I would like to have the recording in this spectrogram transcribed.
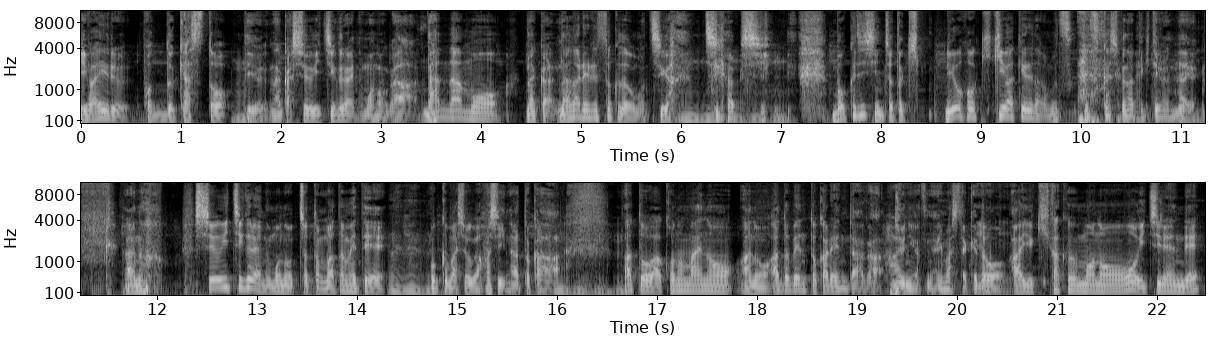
いわゆるポッドキャストっていう、なんか週1ぐらいのものが、だんだんもう、なんか流れる速度も違う、違うし、僕自身ちょっとき両方聞き分けるのがむつ難しくなってきてるんで、はい。あの、週1ぐらいのものをちょっとまとめて置く場所が欲しいなとか、あとはこの前の、あの、アドベントカレンダーが12月になりましたけど、はいああいう企画ものを一連で、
